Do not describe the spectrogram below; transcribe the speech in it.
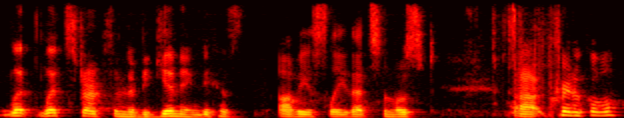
Let Let's start from the beginning because obviously that's the most uh, critical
